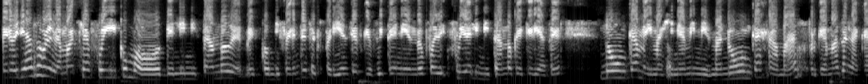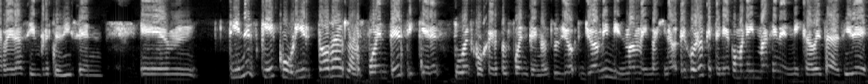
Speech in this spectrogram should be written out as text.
pero ya sobre la marcha fui como delimitando de, con diferentes experiencias que fui teniendo, fui, fui delimitando qué quería hacer. Nunca me imaginé a mí misma, nunca jamás, porque además en la carrera siempre te dicen, eh, tienes que cubrir todas las fuentes si quieres tú escoger tu fuente, ¿no? Entonces yo, yo a mí misma me imaginaba, te juro que tenía como una imagen en mi cabeza así de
